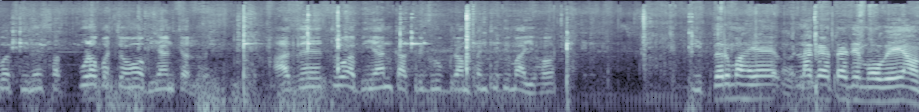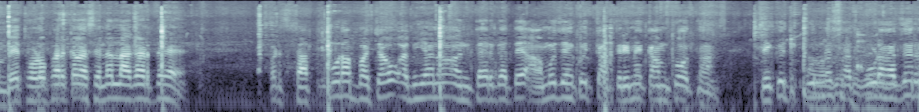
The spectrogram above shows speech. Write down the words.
वतीने सतपुड़ा बचाव अभियान चालू आहे. है आज तो अभियान कात्री ग्रुप ग्रामपंचायती माय हो। इतर में है लगाता जे मोवे आंबे थोडंफार का असे ना लगाडते है. पण सातपुडा बचाव अभियान अंतर्गत आमो जे कोई कातरी में काम को होता। ते कुछ पूर्ण सातपुडा हा जर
